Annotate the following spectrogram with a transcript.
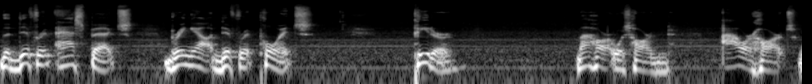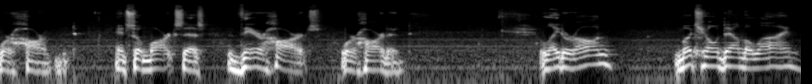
the different aspects bring out different points. Peter, my heart was hardened. Our hearts were hardened. And so Mark says, their hearts were hardened. Later on, much on down the line,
